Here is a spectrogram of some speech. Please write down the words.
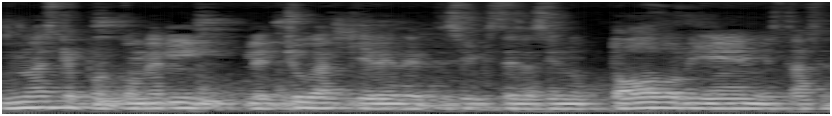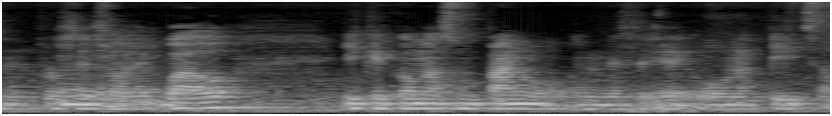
no es que por comer lechuga quiere decir que estés haciendo todo bien y estás en el proceso adecuado y que comas un pan o, o una pizza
